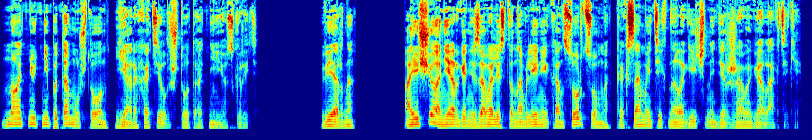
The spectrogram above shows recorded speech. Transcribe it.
Но отнюдь не потому, что он яро хотел что-то от нее скрыть. Верно. А еще они организовали становление консорциума как самой технологичной державы галактики.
